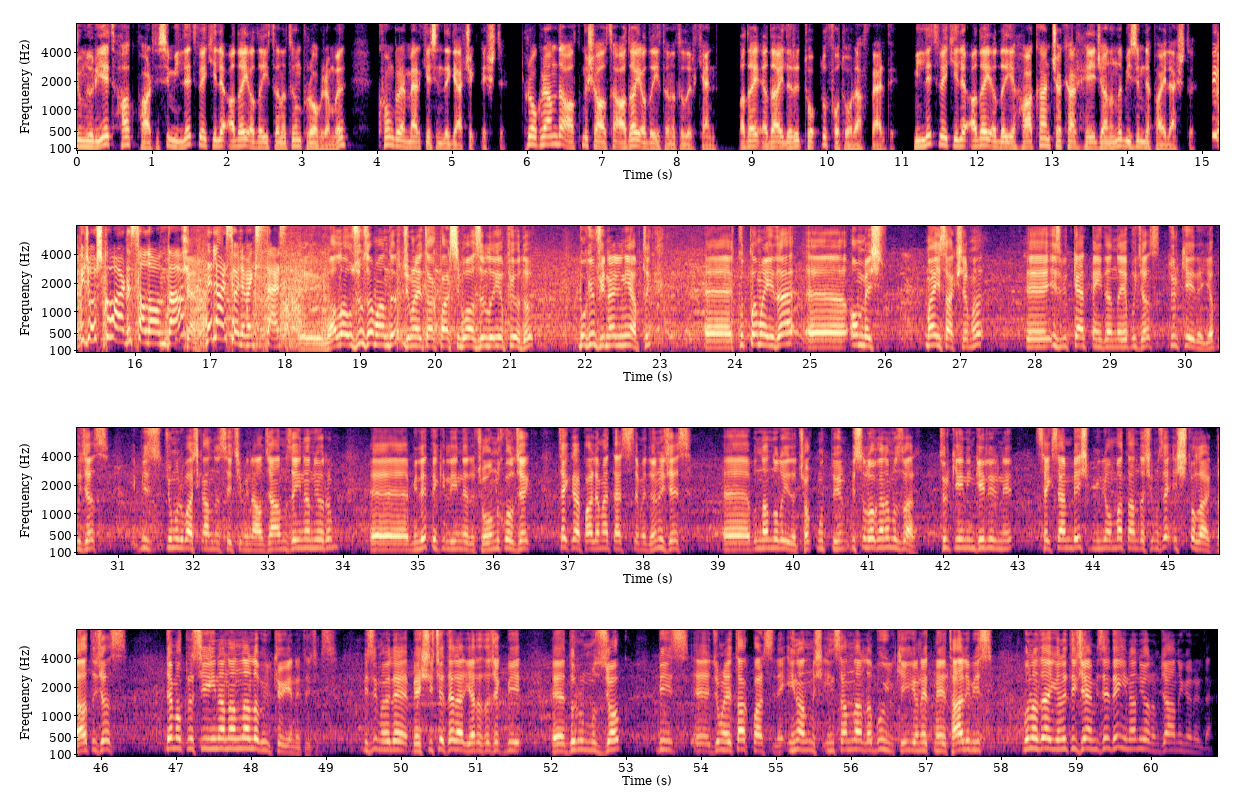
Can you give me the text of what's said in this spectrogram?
Cumhuriyet Halk Partisi milletvekili aday adayı tanıtım programı kongre merkezinde gerçekleşti. Programda 66 aday adayı tanıtılırken aday adayları toplu fotoğraf verdi. Milletvekili aday adayı Hakan Çakar heyecanını bizimle paylaştı. Büyük bir coşku vardı salonda. Muhteşem. Neler söylemek istersin? Ee, Valla uzun zamandır Cumhuriyet Halk Partisi bu hazırlığı yapıyordu. Bugün finalini yaptık. Ee, kutlamayı da e, 15 Mayıs akşamı e, İzmit Kent Meydanı'nda yapacağız. Türkiye'de yapacağız. Biz Cumhurbaşkanlığı seçimini alacağımıza inanıyorum. Ee, milletvekilliğinde de çoğunluk olacak. Tekrar parlamenter sisteme döneceğiz. Ee, bundan dolayı da çok mutluyum. Bir sloganımız var. Türkiye'nin gelirini 85 milyon vatandaşımıza eşit olarak dağıtacağız. Demokrasiye inananlarla bu ülkeyi yöneteceğiz. Bizim öyle beşli çeteler yaratacak bir e, durumumuz yok. Biz e, Cumhuriyet Halk Partisi'ne inanmış insanlarla bu ülkeyi yönetmeye talibiz. Buna da yöneteceğimize de inanıyorum canı gönülden.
